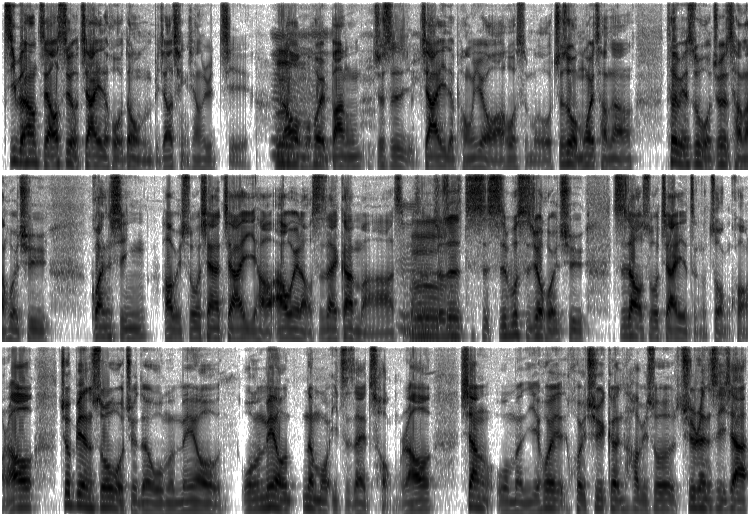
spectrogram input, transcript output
基本上只要是有嘉义的活动，我们比较倾向去接。然后我们会帮就是嘉义的朋友啊或什么，就是我们会常常，特别是我就是常常回去。关心，好比说现在嘉义好，阿伟老师在干嘛啊？什么的，嗯、就是时时不时就回去知道说嘉义的整个状况，然后就变成说，我觉得我们没有，我们没有那么一直在冲，然后像我们也会回去跟，好比说去认识一下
